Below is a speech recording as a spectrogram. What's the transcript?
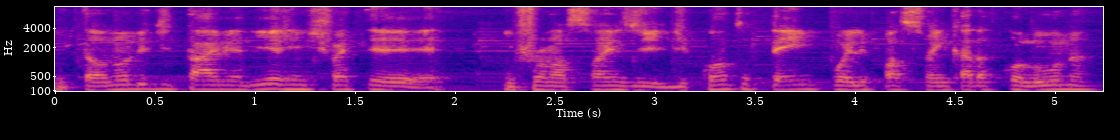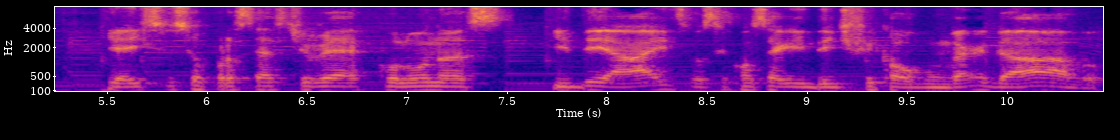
Então, no lead time ali, a gente vai ter informações de, de quanto tempo ele passou em cada coluna. E aí, se o seu processo tiver colunas ideais, você consegue identificar algum gargalo,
